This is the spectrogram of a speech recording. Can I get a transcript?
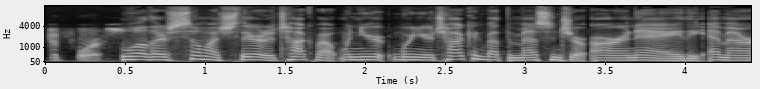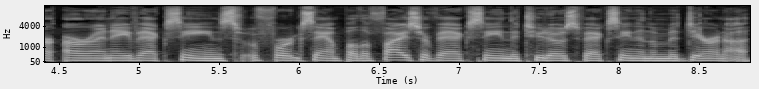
good for us. Well, there's so much there to talk about. When you're when you're talking about the messenger RNA, the mRNA vaccines, for example, the Pfizer vaccine, the two dose vaccine, and the Moderna.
